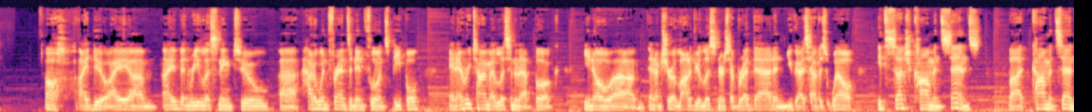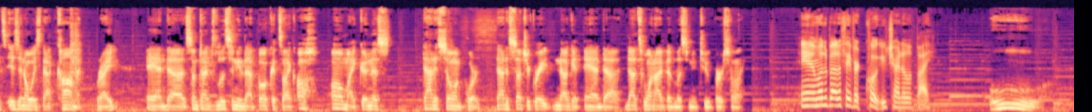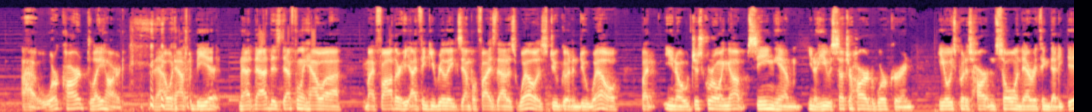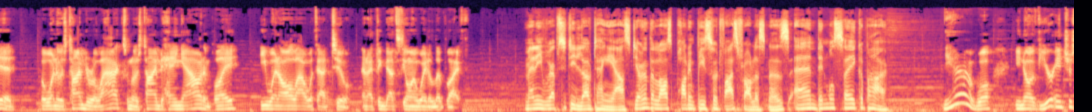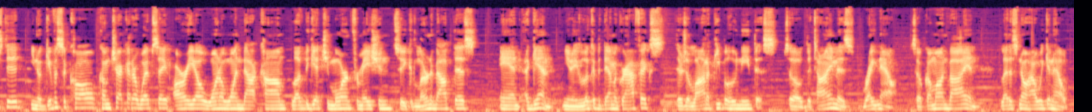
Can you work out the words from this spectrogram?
Oh, I do. I um, I've been re-listening to uh, How to Win Friends and Influence People, and every time I listen to that book, you know, uh, and I'm sure a lot of your listeners have read that, and you guys have as well. It's such common sense, but common sense isn't always that common, right? And uh, sometimes listening to that book, it's like, oh, oh my goodness, that is so important. That is such a great nugget, and uh, that's one I've been listening to personally. And what about a favorite quote you try to live by? Ooh, uh, work hard, play hard. That would have to be it. That that is definitely how uh, my father. He, I think he really exemplifies that as well as do good and do well. But, you know, just growing up, seeing him, you know, he was such a hard worker and he always put his heart and soul into everything that he did. But when it was time to relax, when it was time to hang out and play, he went all out with that too. And I think that's the only way to live life. Manny, we absolutely loved hanging out. Do you have another last parting piece of advice for our listeners? And then we'll say goodbye. Yeah, well, you know, if you're interested, you know, give us a call. Come check out our website, ral101.com. Love to get you more information so you can learn about this. And again, you know, you look at the demographics, there's a lot of people who need this. So the time is right now. So come on by and let us know how we can help.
